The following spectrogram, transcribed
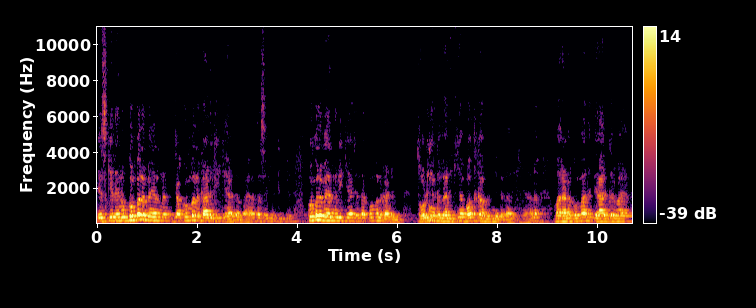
ਇਸ ਕਿਲੇ ਨੂੰ ਕੁੰਭਲ ਮੇਰਨ ਜਾਂ ਕੁੰਭਲਗੜ੍ਹ ਵੀ ਕਿਹਾ ਜਾਂਦਾ ਹੈ। ਤਾਂ ਸਹੀ ਹੈ ਠੀਕ ਹੈ। ਕੁੰਭਲ ਮੇਰਨ ਵੀ ਕਿਹਾ ਜਾਂਦਾ ਕੁੰਭਲ ਕੁੰਭਲਗੜ੍ਹ ਵੀ। ਥੋੜੀਆਂ ਗੱਲਾਂ ਲਿਖੀਆਂ ਬਹੁਤ ਕੰਮ ਦੀਆਂ ਗੱਲਾਂ ਲਿਖੀਆਂ ਹਨਾ। ਮਹਾਰਾਣਾ ਕੁੰਭਾ ਨੇ ਤਿਆਰ ਕਰਵਾਇਆ।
